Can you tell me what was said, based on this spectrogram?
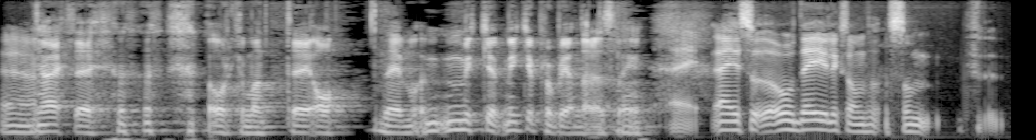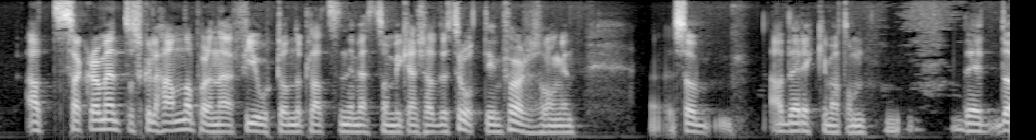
Eh, Nej, det, det orkar man inte. Ja, det är mycket, mycket problem där än så länge. Nej, nej så, och det är ju liksom som... Att Sacramento skulle hamna på den här 14 platsen i väst som vi kanske hade trott inför säsongen. Så ja, det räcker med att de... Det,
